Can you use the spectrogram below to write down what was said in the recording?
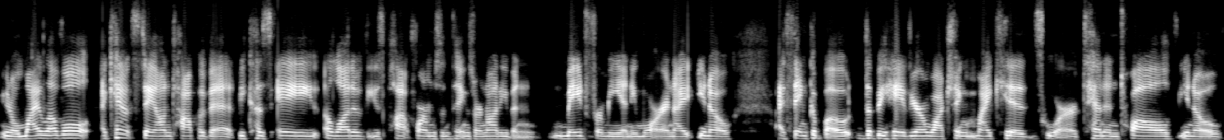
you know my level i can't stay on top of it because a a lot of these platforms and things are not even made for me anymore and i you know i think about the behavior watching my kids who are 10 and 12 you know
